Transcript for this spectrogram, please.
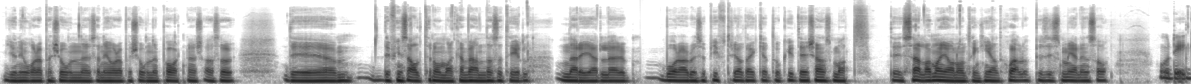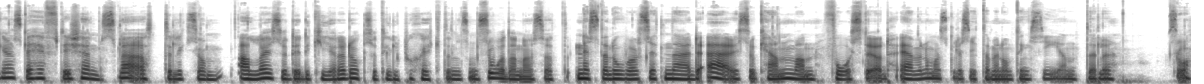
juniora personer, seniora personer, partners. Alltså det, det finns alltid någon man kan vända sig till när det gäller våra arbetsuppgifter helt enkelt. Och det känns som att det är sällan man gör någonting helt själv, precis som Elin sa. Och det är en ganska häftig känsla att liksom alla är så dedikerade också till projekten som sådana, så att nästan oavsett när det är så kan man få stöd, även om man skulle sitta med någonting sent eller så.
